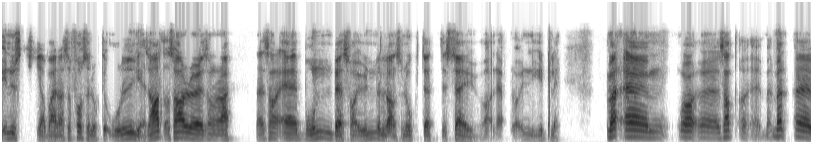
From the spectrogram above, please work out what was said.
industriarbeidere som fortsatt lukter olje. sant? Og så har du sånne der, er sånn eh, bonde fra underland som luktet sau. Det var jo nydelig. Men, eh, og? Eh, men, men eh,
